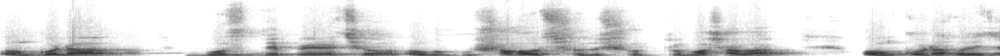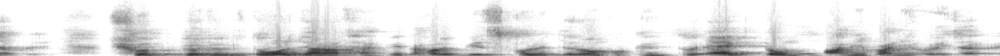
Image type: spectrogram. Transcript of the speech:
অঙ্কটা বুঝতে পেরেছ। অঙ্ক খুব সহজ, শুধু সূত্র বসাবা, অঙ্কটা হয়ে যাবে। সূত্র যদি তোমার জানা থাকে, তাহলে বীজগণিতের অঙ্ক কিন্তু একদম পানি পানি হয়ে যাবে।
